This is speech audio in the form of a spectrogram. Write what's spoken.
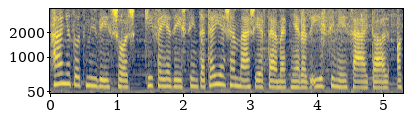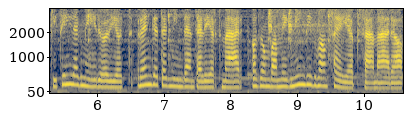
hányatott művész sors kifejezés szinte teljesen más értelmet nyer az írszínész által, aki tényleg mélyről jött, rengeteg mindent elért már, azonban még mindig van feljebb számára.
